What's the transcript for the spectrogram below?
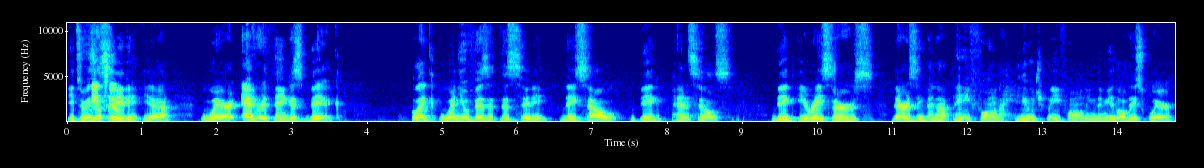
Itu is a city, yeah where everything is big. Like when you visit this city, they sell big pencils, big erasers. There's even a payphone, a huge payphone in the middle of the square.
